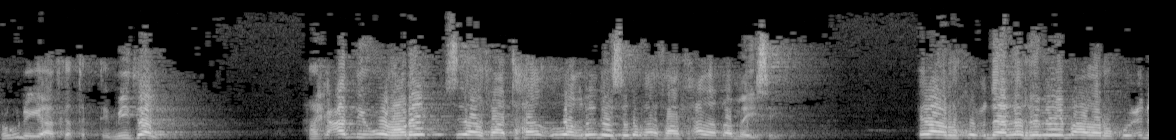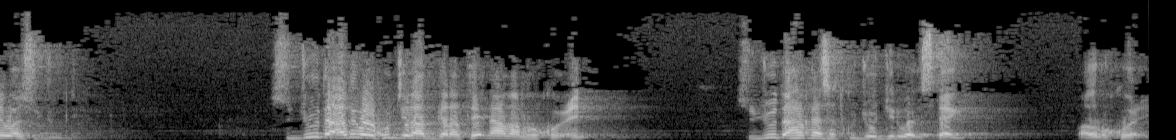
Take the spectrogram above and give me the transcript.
ruknigii aad ka tagtay. Miaal ragcaddii u hore sidaad faatixada u aqrinaysay markaad faatixada dhammaysay. Inaad rukuucdaa la rabay ma aadan rukuucina waa sujuudi sujuudda adigoo ku jiraad garatay inaadan rukuucin. Sujuudda halkaasaad ku joojini waad istaagi. Waad rukuuci.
